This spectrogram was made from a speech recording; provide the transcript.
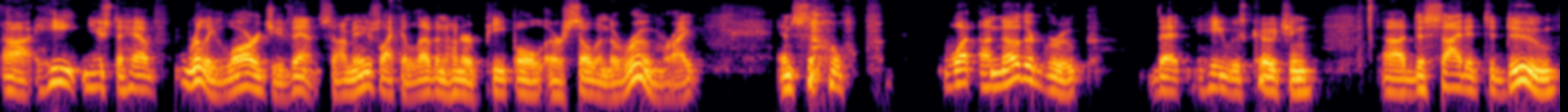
Uh, he used to have really large events. I mean, it was like 1,100 people or so in the room, right? And so, what another group that he was coaching uh, decided to do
